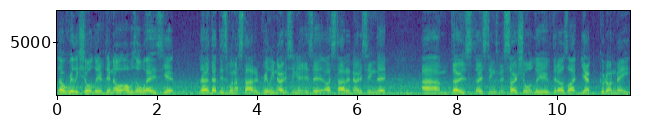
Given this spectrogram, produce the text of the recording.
They were really short lived, and I, I was always yeah. The, that this is when I started really noticing it. Is that I started noticing that um, those those things were so short lived that I was like, yep, good on me.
